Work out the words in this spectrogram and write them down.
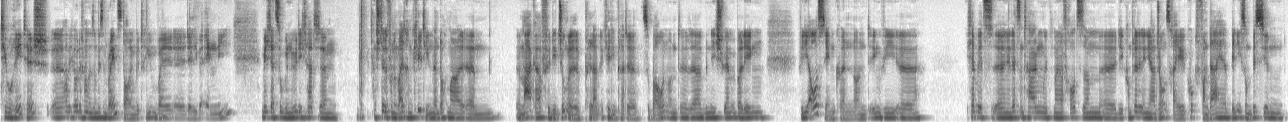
theoretisch äh, habe ich heute schon so ein bisschen Brainstorming betrieben, weil äh, der liebe Andy mich dazu genötigt hat, ähm, anstelle von einem weiteren Killteam dann doch mal ähm, Marker für die Dschungel-Killteam-Platte zu bauen. Und äh, da bin ich schwer am überlegen, wie die aussehen können. Und irgendwie, äh, ich habe jetzt äh, in den letzten Tagen mit meiner Frau zusammen äh, die komplette Indiana Jones-Reihe geguckt. Von daher bin ich so ein bisschen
